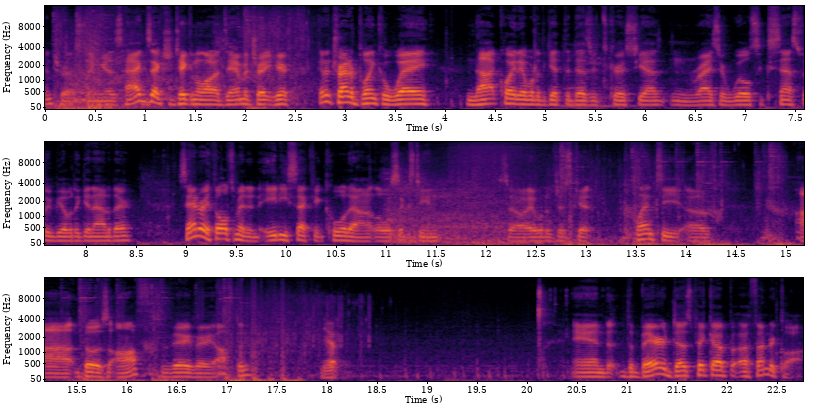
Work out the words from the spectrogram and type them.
Interesting, as Hag's actually taking a lot of damage right here. Gonna try to blink away. Not quite able to get the Desert's Curse yet, and Riser will successfully be able to get out of there. Sandwraith Ultimate an 80 second cooldown at level 16. So able to just get plenty of uh, those off very, very often. Yep. And the bear does pick up a Thunderclaw.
